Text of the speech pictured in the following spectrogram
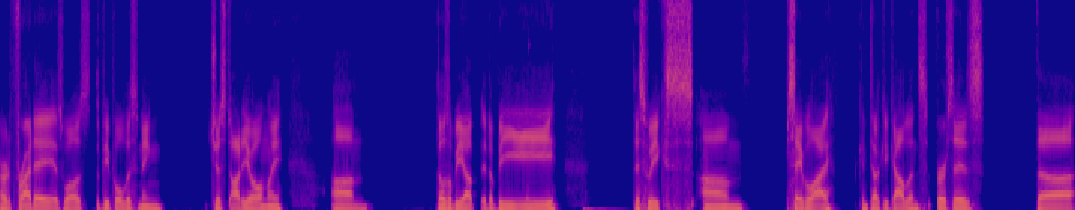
or Friday as well as the people listening just audio only. Um, those will be up. It'll be this week's um Sableye Kentucky Goblins versus the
